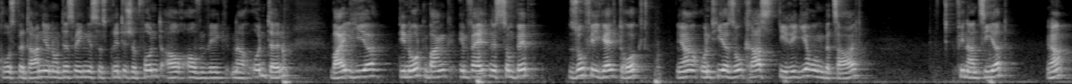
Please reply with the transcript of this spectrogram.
Großbritannien und deswegen ist das britische Pfund auch auf dem Weg nach unten, weil hier die Notenbank im Verhältnis zum BIP so viel Geld druckt ja, und hier so krass die Regierung bezahlt, finanziert, ja,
